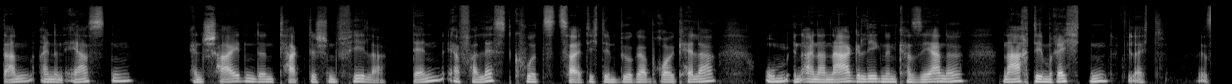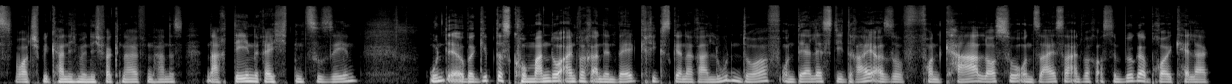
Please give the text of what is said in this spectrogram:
dann einen ersten entscheidenden taktischen Fehler, denn er verlässt kurzzeitig den Bürgerbräukeller, um in einer nahegelegenen Kaserne nach dem Rechten, vielleicht das Wortspiel kann ich mir nicht verkneifen, Hannes, nach den Rechten zu sehen. Und er übergibt das Kommando einfach an den Weltkriegsgeneral Ludendorff und der lässt die drei, also von K., Losso und Seisser, einfach aus dem Bürgerbräukeller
